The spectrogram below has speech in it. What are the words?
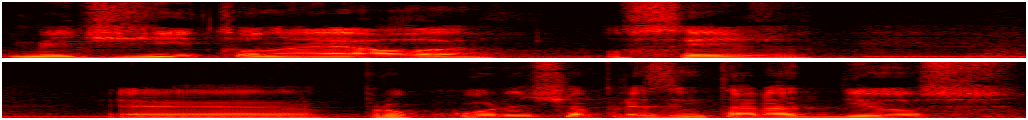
medito nela, ou seja, é, procura te apresentar a Deus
